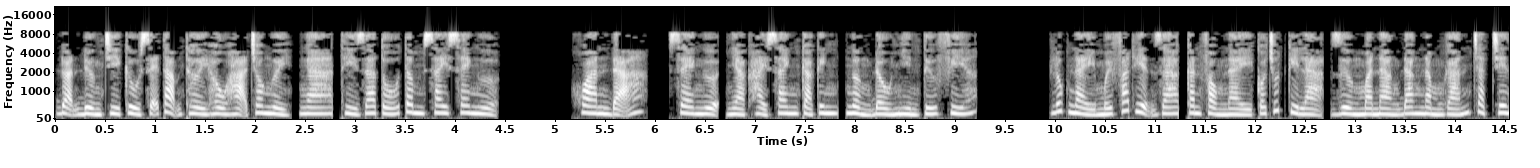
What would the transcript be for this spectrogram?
Đoạn đường trì cửu sẽ tạm thời hầu hạ cho người, Nga, thì ra tố tâm say xe ngựa. Khoan đã, xe ngựa, nhạc hải xanh cả kinh, ngẩng đầu nhìn tứ phía. Lúc này mới phát hiện ra, căn phòng này có chút kỳ lạ, giường mà nàng đang nằm gán chặt trên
